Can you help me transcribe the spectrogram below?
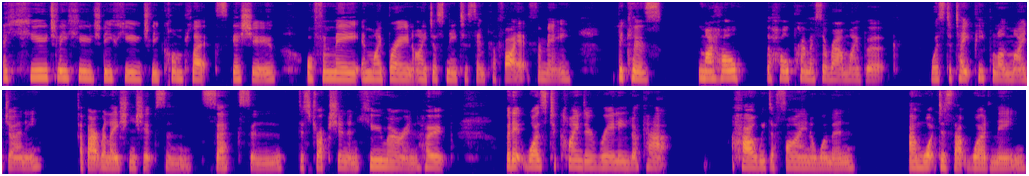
a hugely, hugely, hugely complex issue, or for me in my brain, I just need to simplify it for me because my whole the whole premise around my book was to take people on my journey about relationships and sex and destruction and humor and hope but it was to kind of really look at how we define a woman and what does that word mean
